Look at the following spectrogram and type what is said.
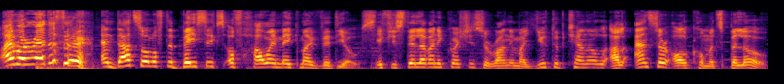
I'm a redditor! And that's all of the basics of how I make my videos. If you still have any questions surrounding my YouTube channel, I'll answer all comments below.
